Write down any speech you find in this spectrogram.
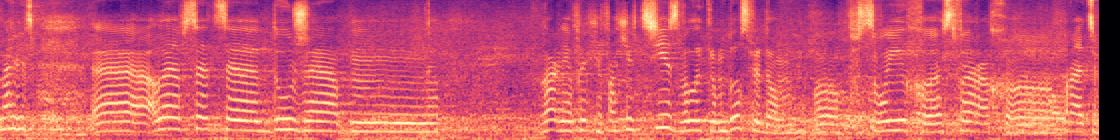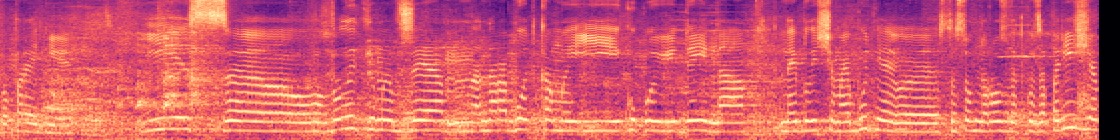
навіть. Е, Але все це дуже гарні фахі- фахівці з великим досвідом е, в своїх е, сферах е, праці попередньої. І з великими вже наработками і купою ідей на найближче майбутнє стосовно розвитку Запоріжжя.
